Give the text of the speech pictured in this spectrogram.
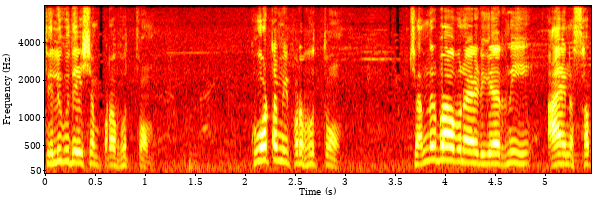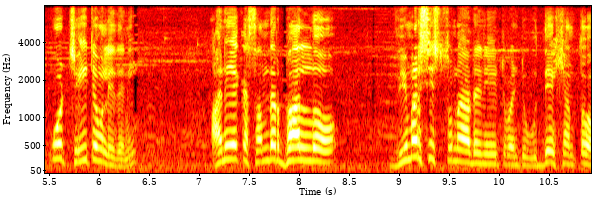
తెలుగుదేశం ప్రభుత్వం కూటమి ప్రభుత్వం చంద్రబాబు నాయుడు గారిని ఆయన సపోర్ట్ చేయటం లేదని అనేక సందర్భాల్లో విమర్శిస్తున్నాడనేటువంటి ఉద్దేశంతో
